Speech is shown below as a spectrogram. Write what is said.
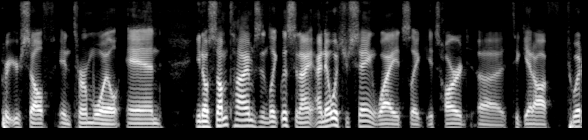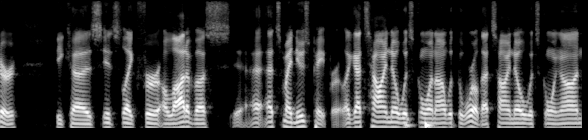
put yourself in turmoil. And, you know, sometimes, and like, listen, I, I know what you're saying, why it's like it's hard uh, to get off Twitter because it's like for a lot of us, that's my newspaper. Like, that's how I know what's going on with the world. That's how I know what's going on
